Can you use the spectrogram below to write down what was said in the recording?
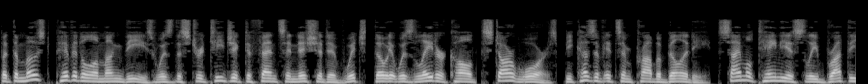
But the most pivotal among these was the Strategic Defense Initiative which, though it was later called «Star Wars» because of its improbability, simultaneously brought the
